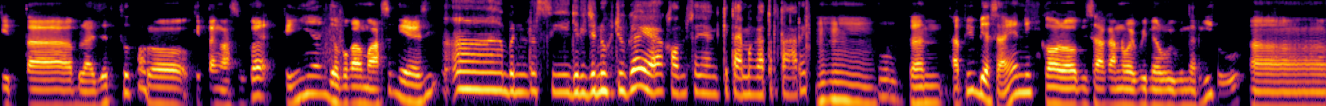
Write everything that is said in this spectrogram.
kita belajar tuh kalau kita nggak suka kayaknya nggak bakal masuk ya sih. Eh, bener sih. Jadi jenuh juga ya kalau misalnya kita emang gak tertarik. Mm-mm. Hmm. Dan tapi biasanya nih kalau misalkan webinar-webinar gitu, eh,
